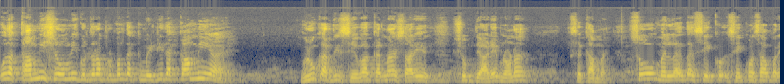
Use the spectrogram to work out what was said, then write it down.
ਉਹਦਾ ਕੰਮ ਹੀ ਸ਼੍ਰੋਮਣੀ ਗੁਰਦੁਆਰਾ ਪ੍ਰਬੰਧਕ ਕਮੇਟੀ ਦਾ ਕੰਮ ਹੀ ਆ। ਹੈ ਗੁਰੂ ਘਰ ਦੀ ਸੇਵਾ ਕਰਨਾ ਸਾਰੇ ਸ਼ੁਭ ਦਿਹਾੜੇ ਮਨਾਉਣਾ ਸ ਕੰਮ ਹੈ। ਸੋ ਮੈਨੂੰ ਲੱਗਦਾ ਸੇਖੋ ਸੇਖੋ ਸਾਹਿਬ ਬਾਰੇ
